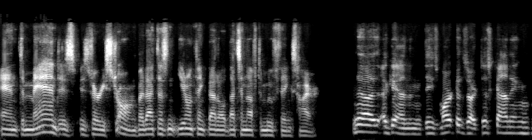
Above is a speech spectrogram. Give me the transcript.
and demand is is very strong, but that doesn't you don't think that'll that's enough to move things higher. No, again, these markets are discounting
